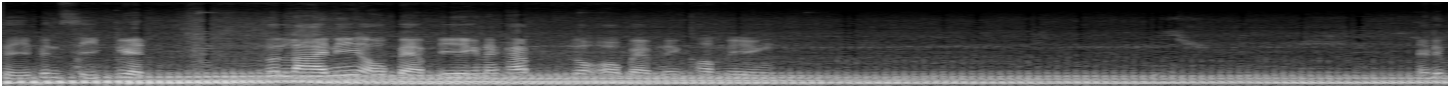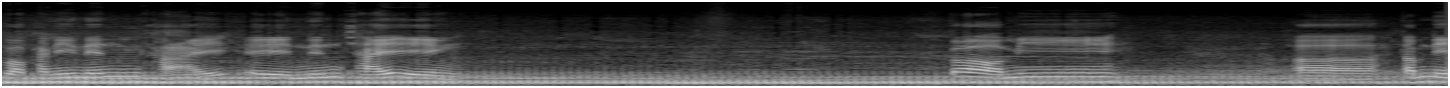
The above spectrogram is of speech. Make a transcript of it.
สีเป็นสีเกล็ด ลวดลายนี้ออกแบบเองนะครับ เราออกแบบในคอมเองอย่างที่บอกคันนี้เน้นขายเอยเน้นใช้เอง ก็มีตำหนิ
